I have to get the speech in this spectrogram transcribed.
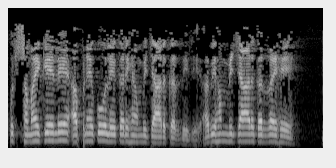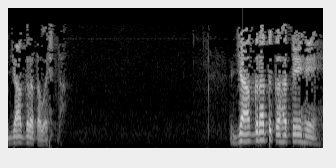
कुछ समय के लिए अपने को लेकर ही हम विचार कर दीजिए। अभी हम विचार कर रहे हैं जागृत अवस्था। जागृत कहते हैं,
